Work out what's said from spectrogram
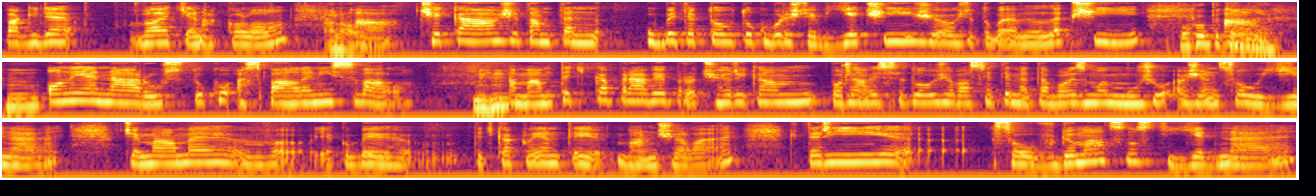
pak jde v létě na kolo ano. a čeká, že tam ten úbytek toho tuku bude ještě větší, že, jo, že to bude lepší. Pochopitelně. A hm. on je nárůst tuku a spálený sval. Mm-hmm. A mám teďka právě, proč říkám, pořád vysvětluju, že vlastně ty metabolismy mužů a žen jsou jiné, že máme v, jakoby teďka klienty manželé, kteří jsou v domácnosti jedné,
